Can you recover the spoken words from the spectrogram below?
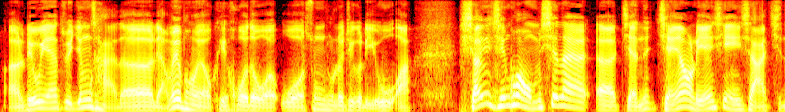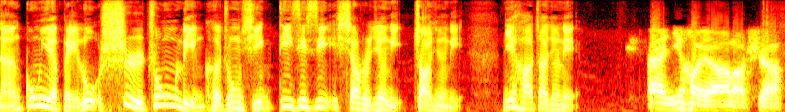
呃留言最精彩的两位朋友可以获得我我送出的这个礼物啊。详细情况我们现在呃简简要连线一下济南工业北路市中领克中心 DCC 销售经理赵经理，你好，赵经理。哎，你好，杨洋老师啊！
